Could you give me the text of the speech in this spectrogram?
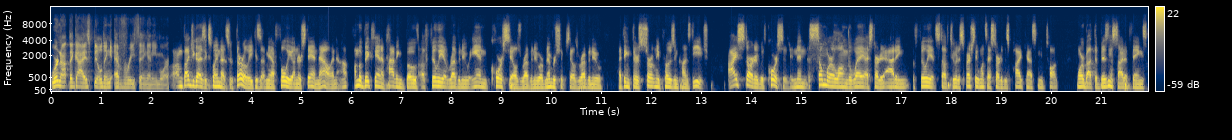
we're not the guys building everything anymore. I'm glad you guys explained that so thoroughly because I mean, I fully understand now. And I'm a big fan of having both affiliate revenue and course sales revenue or membership sales revenue. I think there's certainly pros and cons to each. I started with courses and then somewhere along the way, I started adding affiliate stuff to it, especially once I started this podcast and you talk more about the business side of things.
